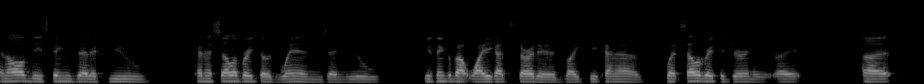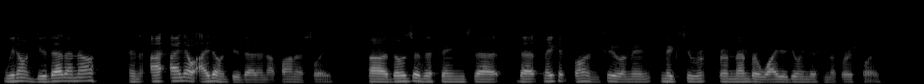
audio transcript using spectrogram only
and all of these things that if you kind of celebrate those wins and you you think about why you got started, like you kind of what celebrate the journey, right? Uh, we don't do that enough, and I, I know I don't do that enough, honestly. Uh, those are the things that that make it fun too. I mean, makes you re- remember why you're doing this in the first place.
